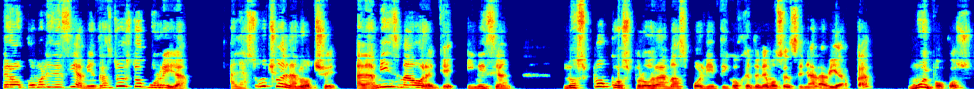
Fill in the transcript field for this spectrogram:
Pero como les decía, mientras todo esto ocurría, a las 8 de la noche, a la misma hora en que inician los pocos programas políticos que tenemos en señal abierta, muy pocos,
